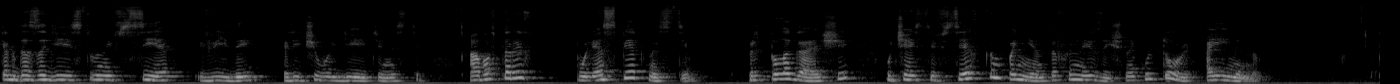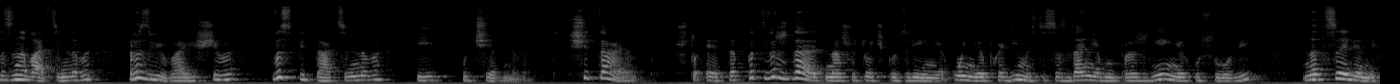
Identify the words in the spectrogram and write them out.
когда задействованы все виды речевой деятельности, а во-вторых, полиаспектности, предполагающей участие всех компонентов иноязычной культуры, а именно познавательного, развивающего, воспитательного и учебного. Считаем, что это подтверждает нашу точку зрения о необходимости создания в упражнениях условий, нацеленных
